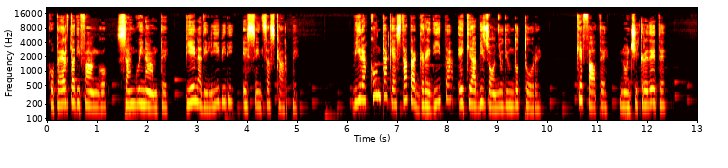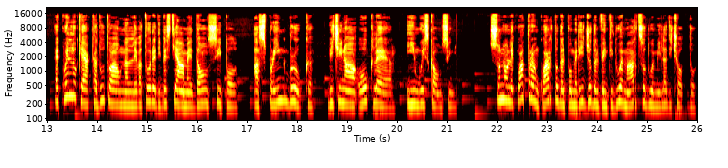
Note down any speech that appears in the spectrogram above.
coperta di fango, sanguinante, piena di lividi e senza scarpe. Vi racconta che è stata aggredita e che ha bisogno di un dottore. Che fate? Non ci credete? È quello che è accaduto a un allevatore di bestiame, Don Sipple, a Spring Brook, vicino a Eau Claire, in Wisconsin. Sono le 4 e un quarto del pomeriggio del 22 marzo 2018.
